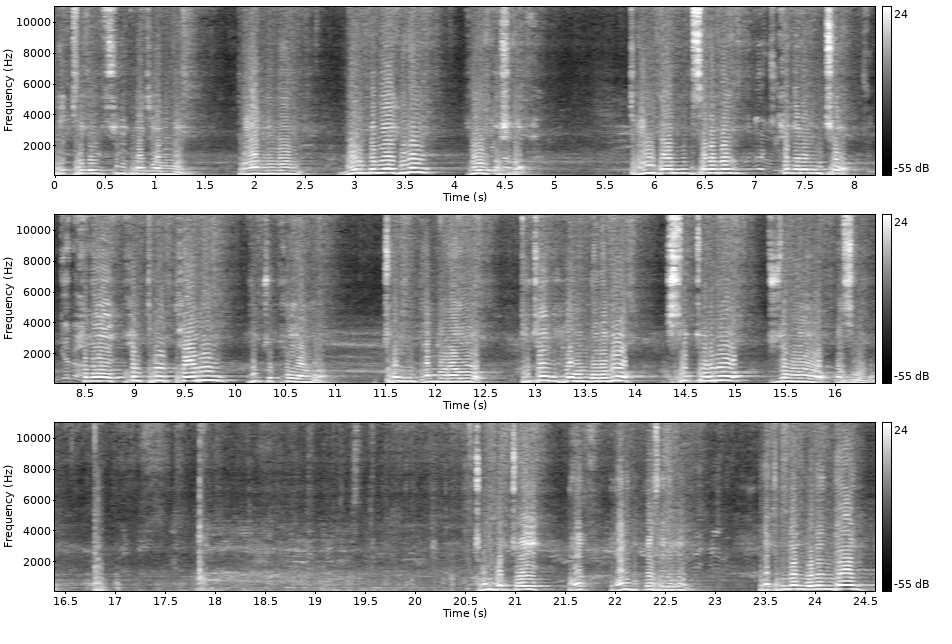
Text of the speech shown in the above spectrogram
대책을 수립하지 않으면 대한민국은 멸망의 길을 걸을 것이다. 자유대한민국 세력은 하나를 뭉쳐 하나의 컨트롤 타워를 구축해야 하며 총단결하여 투쟁해야 한다고 지속적으로 주장하여 왔습니다. 전국자의 반국가 세력은 대통령 권한된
